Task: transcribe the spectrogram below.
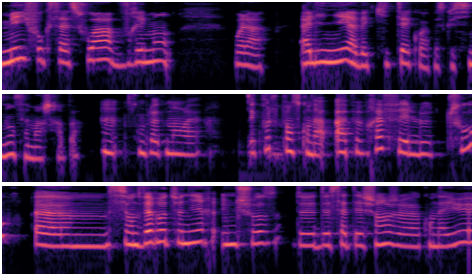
mais il faut que ça soit vraiment, voilà, aligné avec qui t'es, quoi, parce que sinon ça marchera pas. Mmh, complètement, ouais. Écoute, je pense qu'on a à peu près fait le tour. Euh, si on devait retenir une chose de, de cet échange qu'on a eu,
